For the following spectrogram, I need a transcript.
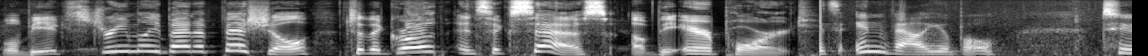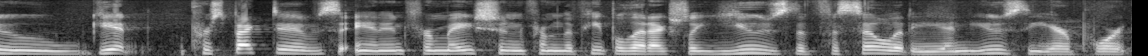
will be extremely beneficial to the growth and success of the airport. It's invaluable to get perspectives and information from the people that actually use the facility and use the airport.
